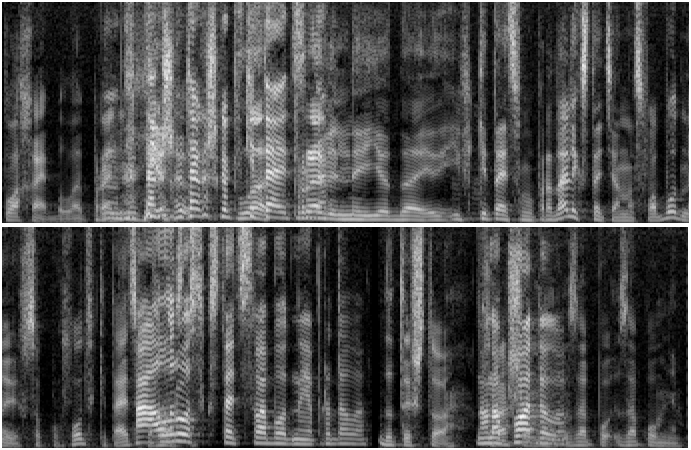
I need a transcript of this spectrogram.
Плохая была, правильно. Так, же, так же, как китайцы. Правильно ее, да. И в китайцев мы продали, кстати, она свободная, Совкомфот в китайцев. А Алрос, кстати, свободная я продала. Да ты что? Но она падала. Запомним.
